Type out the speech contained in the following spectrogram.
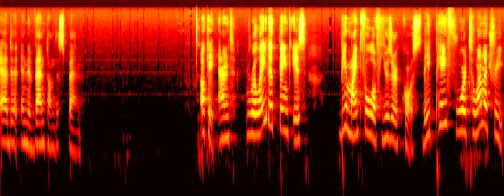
add an event on the span. Okay, and related thing is be mindful of user costs. They pay for telemetry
